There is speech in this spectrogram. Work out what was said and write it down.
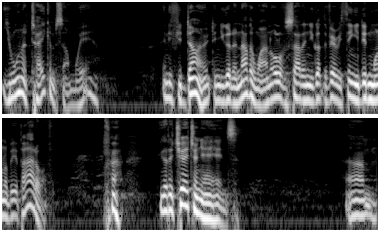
You want to take them somewhere. And if you don't, and you've got another one, all of a sudden you've got the very thing you didn't want to be a part of. You've got a church on your hands. Um,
